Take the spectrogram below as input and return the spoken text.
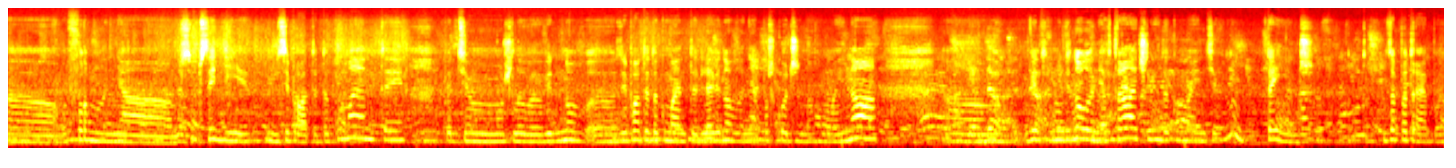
е, оформлення субсидії, зібрати документи, потім можливо віднов... е, зібрати документи для відновлення пошкодженого майна, від- відновлення втрачених документів, ну та інше за потребою.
